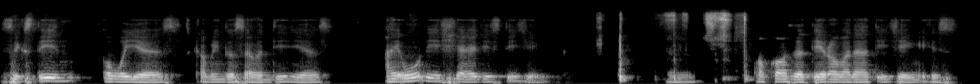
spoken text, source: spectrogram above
16 over years, coming to 17 years, I only share this teaching. Uh, of course, the Theravada teaching is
